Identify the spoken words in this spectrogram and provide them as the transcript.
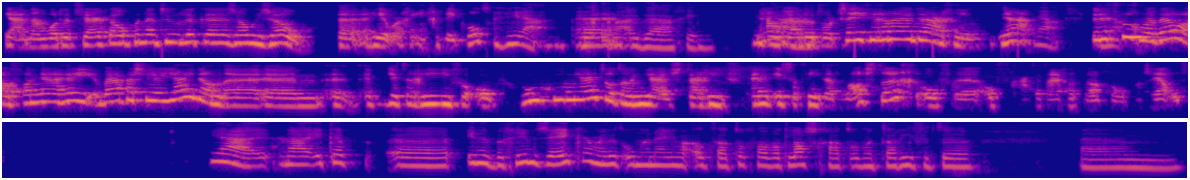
ja, dan wordt het verkopen natuurlijk uh, sowieso uh, heel erg ingewikkeld. Ja, echt een uitdaging. Ja. Nou, nou, dat wordt zeker een uitdaging. Ja. ja. Dus ik vroeg me wel af van, ja, hey, waar baseer jij dan um, je tarieven op? Hoe kom jij tot een juist tarief? En is dat niet dat lastig? Of, of gaat het eigenlijk wel gewoon vanzelf? Ja, nou, ik heb in het begin zeker met het ondernemen ook wel toch wel wat last gehad om het tarieven te um,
